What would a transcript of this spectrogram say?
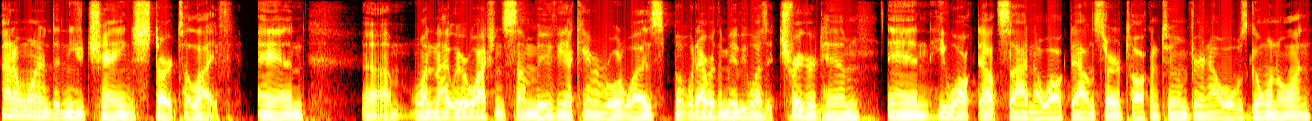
kind of wanted a new change, start to life. And um, one night we were watching some movie, I can't remember what it was, but whatever the movie was, it triggered him, and he walked outside, and I walked out and started talking to him, figuring out what was going on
